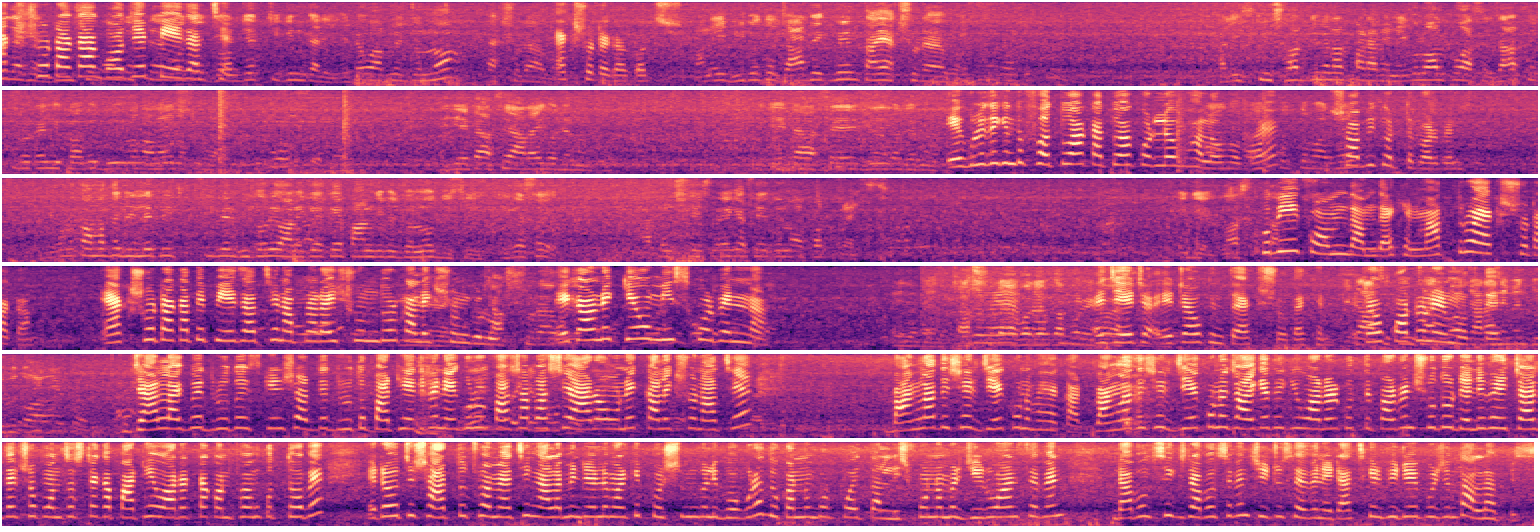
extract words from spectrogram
একশো টাকা গজে পেয়ে যাচ্ছেন। চিকেন কারি এটাও আপনার জন্য একশো টাকা গজ। একশো টাকা গজ। মানে এই ভিডিওতে যা দেখবেন তাই একশো টাকা গজ। খালি স্ক্রিনশট দিবেন আর পাঠাবেন এগুলো অল্প আছে। যা আছে পুরোটাই নিতে হবে দুই গজ আড়াই গজ এটা আছে আড়াই গজের মতো এগুলোতে কিন্তু ফতুয়া কাতুয়া করলেও ভালো হবে। সব সবই করতে পারবেন। এগুলো তো আমাদের রিলেটিভের ভিতরে অনেকে পাঞ্জাবের জন্য দিছি ঠিক আছে? এখন শেষ হয়ে গেছে এর জন্য অফার প্রাইস এই খুবই কম দাম দেখেন মাত্র একশো টাকা। একশো টাকাতে পেয়ে যাচ্ছেন আপনারা এই সুন্দর কালেকশনগুলো এ কারণে কেউ মিস করবেন না। এই যে দেখেন, 400 টাকা গজের কাপড় এই যে এটা এটা এটাও কিন্তু একশো দেখেন। এটাও কটনের মধ্যে। যা লাগবে দ্রুত স্ক্রিনশট দিয়ে দ্রুত পাঠিয়ে দিবেন। এগুলোর পাশাপাশি আরও অনেক কালেকশন আছে। বাংলাদেশের যে কোনো কার্ড বাংলাদেশের যে কোনো জায়গা থেকে অর্ডার করতে পারবেন। শুধু ডেলিভারি চার্জ একশো পঞ্চাশ টাকা পাঠিয়ে অর্ডারটা কনফার্ম করতে হবে। এটা হচ্ছে সার্থ ছোঁয়া ম্যাচিং আলামিন রেলওয়ে মার্কেট পশ্চিমগুলি বগুড়া, দোকান নম্বর পঁয়তাল্লিশ phone number zero one seven double six double seven three two seven eight আজকের ভিডিও পর্যন্ত, আল্লাহ হাফিজ।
